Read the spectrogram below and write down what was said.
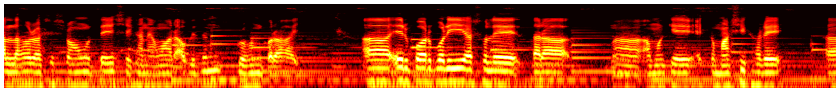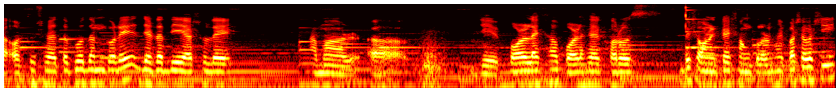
আল্লাহর আশেষ রহমতে সেখানে আমার আবেদন গ্রহণ করা হয়। এর পরপরই আসলে তারা আমাকে একটা মাসিক হারে অর্থ সহায়তা প্রদান করে, যেটা দিয়ে আসলে আমার যে পড়ালেখা, পড়ালেখার খরচ বেশ অনেকটাই সংকলন হয়। পাশাপাশি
